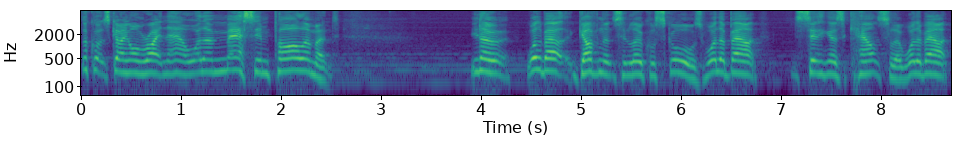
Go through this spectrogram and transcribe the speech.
look what's going on right now. What a mess in Parliament. You know, what about governance in local schools? What about sitting as a councillor? What about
